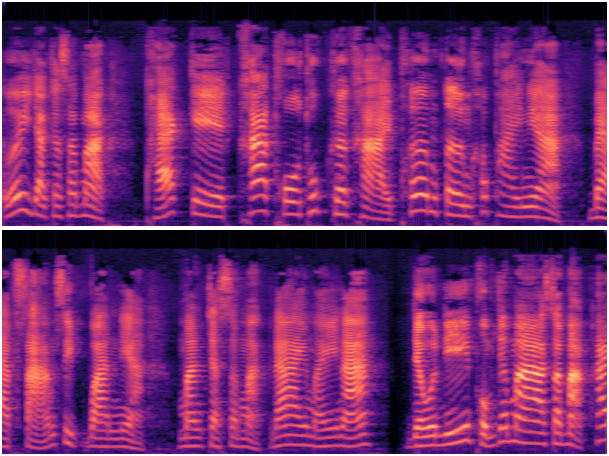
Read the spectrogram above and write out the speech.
เอ้ยอยากจะสมัครแพ็กเกจค่าโทรทุกเครือข่ายเพิ่มเติมเข้าไปเนี่ยแบบ 30 วันเนี่ยมันจะสมัครได้ไหมนะ เดี๋ยววันนี้ผมจะมาสมัครให้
